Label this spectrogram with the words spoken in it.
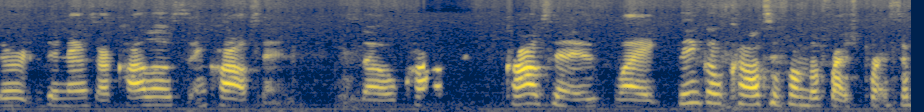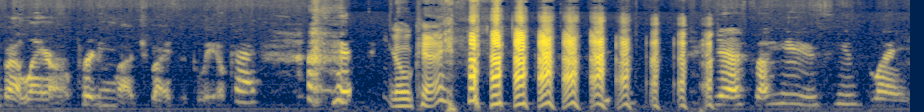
their their names are Carlos and Carlton. So Carlton, Carlton is like think of Carlton from the Fresh Prince of Bel Air, pretty much, basically. Okay. Okay. yeah, so he's he's like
